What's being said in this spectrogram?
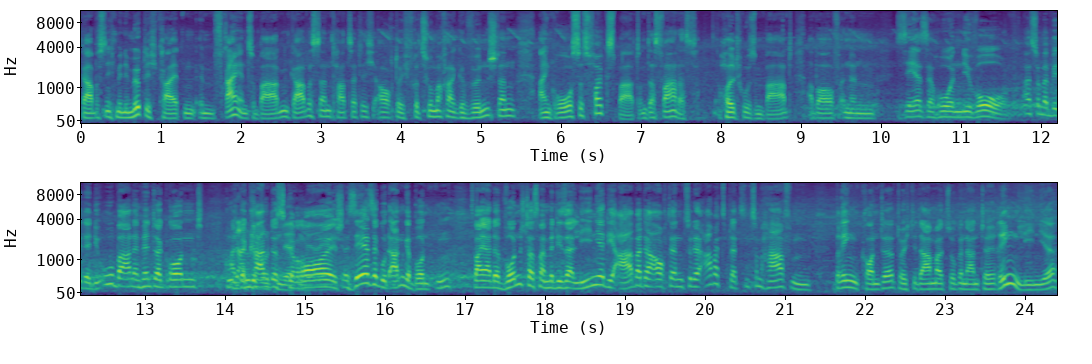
gab es nicht mehr die Möglichkeiten im Freien zu baden, gab es dann tatsächlich auch durch Fritz Schumacher gewünscht dann ein großes Volksbad. Und das war das Holthusenbad, aber auf einem sehr, sehr hohen Niveau. Also mal wieder die U-Bahn im Hintergrund, gut ein bekanntes Geräusch, sehr, sehr gut angebunden. Es war ja der Wunsch, dass man mit dieser Linie die Arbeiter auch dann zu den Arbeitsplätzen zum Hafen bringen konnte, durch die damals sogenannte Ringlinie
